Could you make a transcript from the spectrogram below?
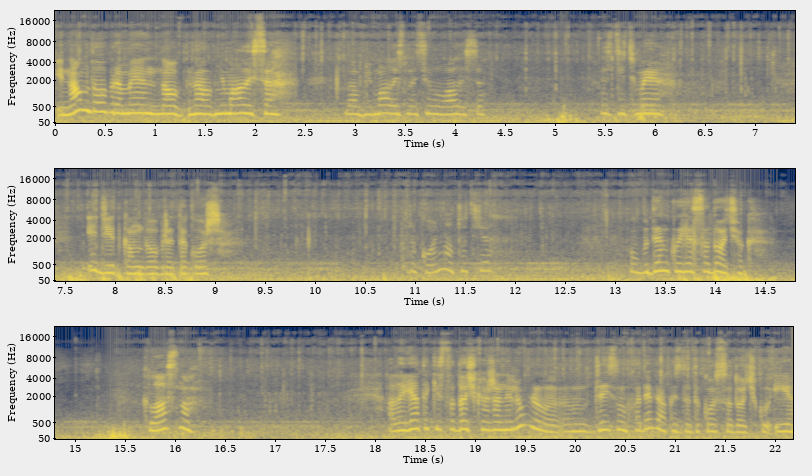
І нам добре, ми на- наобнімалися, наобіймались, націлувалися з дітьми. І діткам добре також. Прикольно, тут є. У будинку є садочок. Класно. Але я такі садочки вже не люблю. Ем, Джейсон ходив якось до такого садочку і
